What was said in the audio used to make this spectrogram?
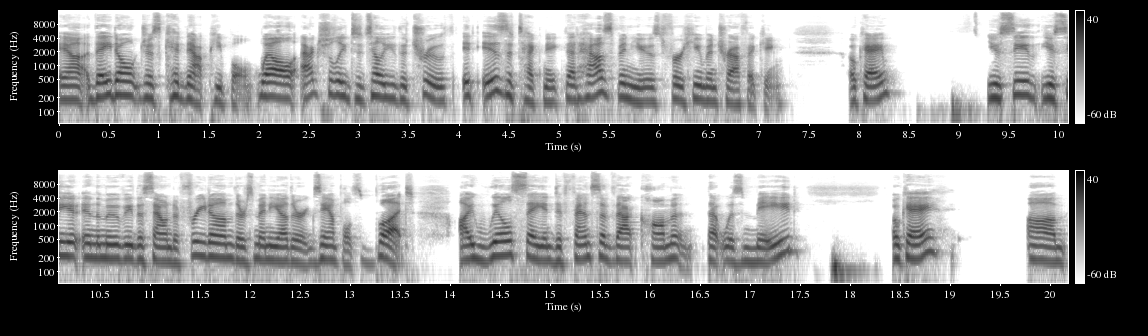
And they don't just kidnap people. Well, actually, to tell you the truth, it is a technique that has been used for human trafficking. Okay. You see, you see it in the movie The Sound of Freedom. There's many other examples, but I will say in defense of that comment that was made, Okay. Um,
